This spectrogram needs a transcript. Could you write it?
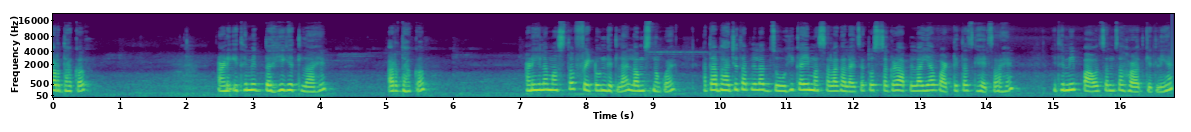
अर्धा कप. आणि इथे मी दही घेतलं आहे अर्धा कप. आणि हिला मस्त फेटून घेतला आहे लम्स नको आहे. आता भाजीत आपल्याला जोही काही मसाला घालायचा आहे तो सगळा आपल्याला या वाटीतच घ्यायचा आहे. इथे मी पाव चमचा हळद घेतली आहे.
